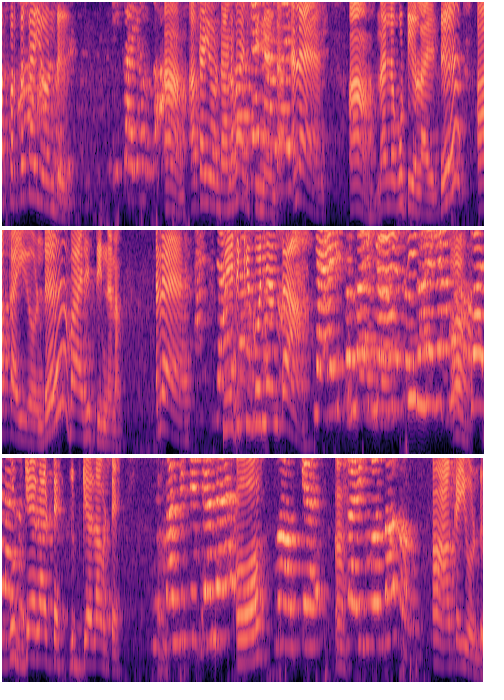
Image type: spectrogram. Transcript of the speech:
അപ്പുറത്തെ കൈയുണ്ട് ആ ആ കൈ കൊണ്ടാണ് വാരി തിന്നേണ്ട അല്ലേ? ആ നല്ല കുട്ടികളായിട്ട് ആ കൈ കൊണ്ട് വാരി തിന്നണം അല്ലേ? വീടിക്ക് കുഞ്ഞണ്ടാ. ആ ഗുഡ് ഗേൾ ആവട്ടെ ഗുഡ് ഗേൾ ആവട്ടെ. ഓ. ആ. ആ കൈ കൊണ്ട്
